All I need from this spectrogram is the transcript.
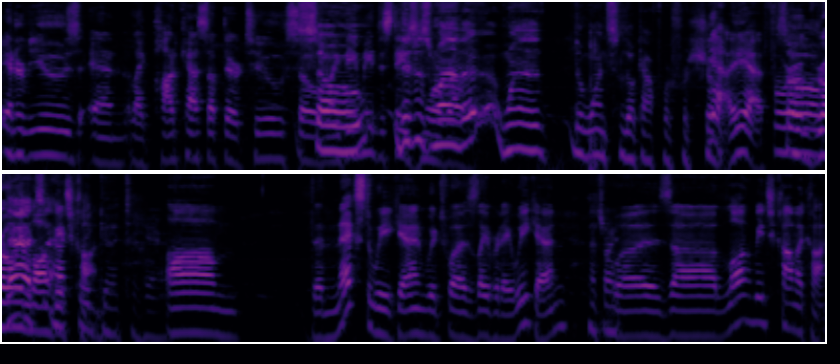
interviews and like podcasts up there too. So, So, like they made the stage this is one of the one of the ones to look out for for sure. Yeah, yeah, for so growing Long Beach Con. good to hear. Um, the next weekend, which was Labor Day weekend, That's right. was uh, Long Beach Comic Con.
